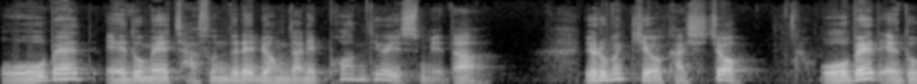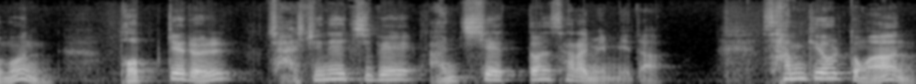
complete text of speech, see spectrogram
오벳 에돔의 자손들의 명단이 포함되어 있습니다. 여러분 기억하시죠? 오벳 에돔은 법계를 자신의 집에 안치했던 사람입니다. 3개월 동안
